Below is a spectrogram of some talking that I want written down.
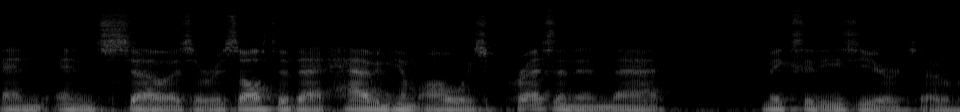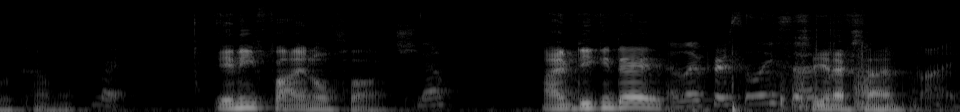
and and so as a result of that having him always present in that makes it easier to overcome it Right. any final thoughts No. i'm deacon dave And Layperson Lisa, so See you next time. Bye.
